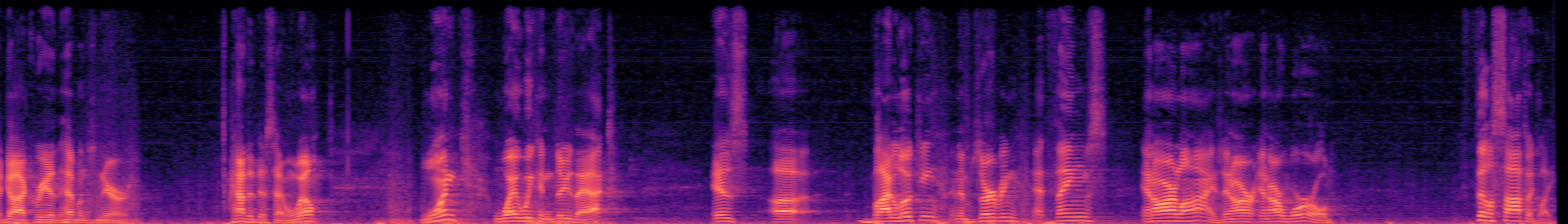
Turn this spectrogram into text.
that God created the heavens and the earth? How did this happen? Well, one way we can do that is uh, by looking and observing at things in our lives, in our, in our world, philosophically,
